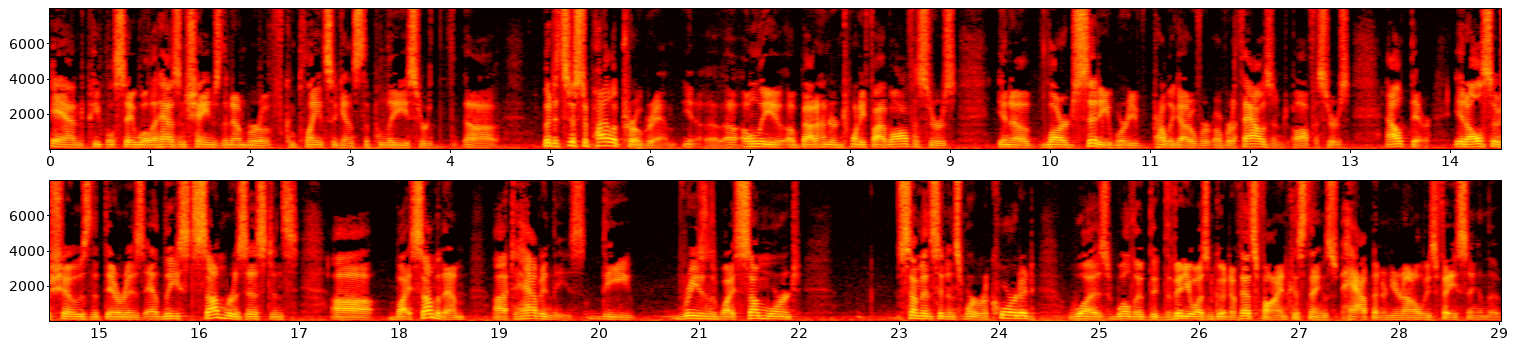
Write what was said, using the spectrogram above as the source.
and people say, well, it hasn't changed the number of complaints against the police, or, uh, but it's just a pilot program. You know, uh, only about 125 officers in a large city where you've probably got over over a thousand officers out there. It also shows that there is at least some resistance uh, by some of them uh, to having these. The reasons why some weren't some incidents weren't recorded was well the, the, the video wasn't good enough that's fine because things happen and you're not always facing in the,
